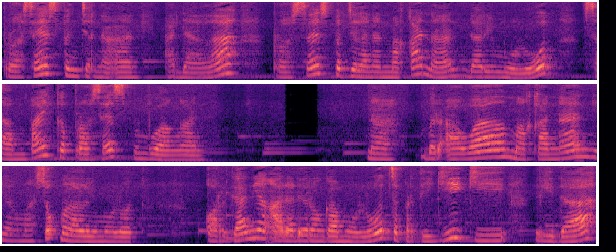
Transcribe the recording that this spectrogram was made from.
Proses pencernaan adalah proses perjalanan makanan dari mulut sampai ke proses pembuangan. Nah, berawal makanan yang masuk melalui mulut. Organ yang ada di rongga mulut seperti gigi, lidah,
